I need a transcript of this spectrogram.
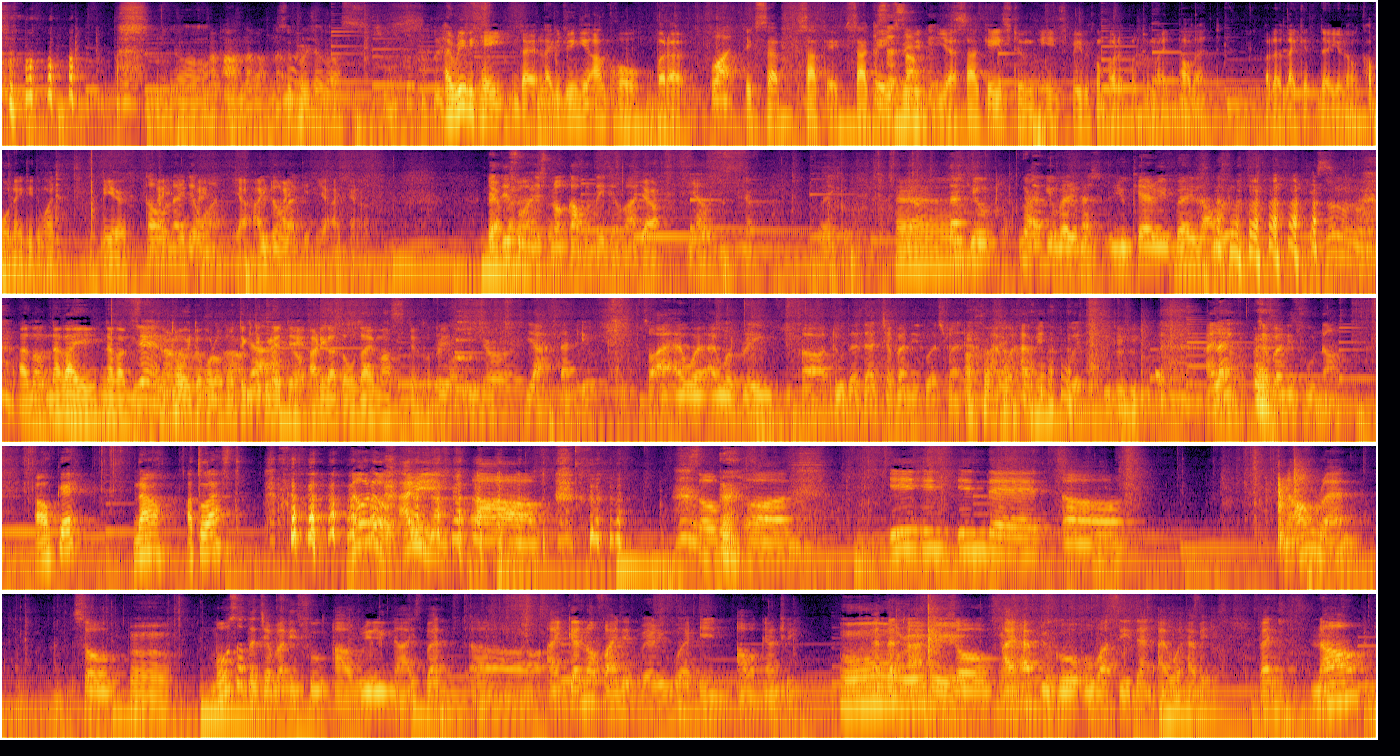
いいなあ、あ、な、な、 Super jealous. キムチ作り I really hate that, like drinking alcohol, but uh, Why? except sake. Sake Except is really, sake. yeah, sake is to me is really compatible to my palate. But I like it, the you know carbonated one, beer. I- Carbonated I- one? Yeah, I You don't I- like it? Yeah, I cannot. But Yeah, this but one this is not carbonated, right? Yeah. Yeah. Yeah. Very good. Uh, Thank you. Yeah. Thank you very much. You carry very long way. yes. No, no, no. あの長い長い Yeah, no, no. 遠いところを持ってきてくれてありがとうございますっていうので Please enjoy. Yeah, thank you. So I, I will I will bring uh, to the, the Japanese restaurant and I will have it with. Yes. I like Japanese food now. あ OK now at last No, no. I mean, um, so uh, in in in the uh, long run, so uh. most of the Japanese food are really nice, but uh, I cannot find it very well in our country oh, at that oh, time. Really? So yeah. I have to go overseas and I will have it. But now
